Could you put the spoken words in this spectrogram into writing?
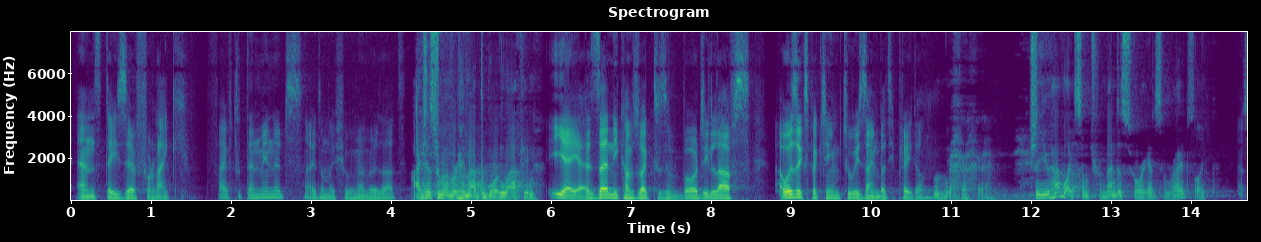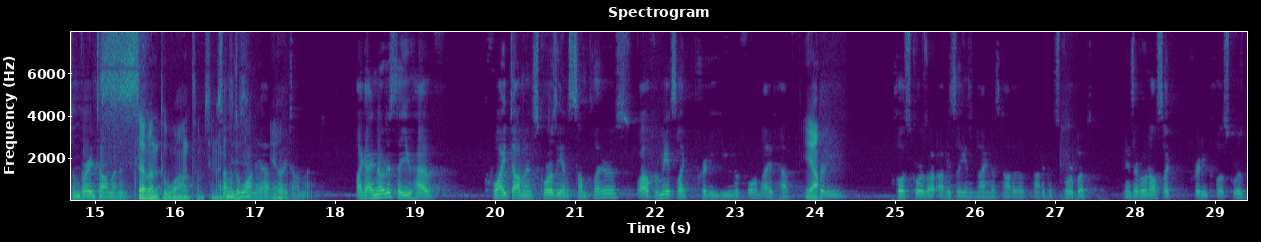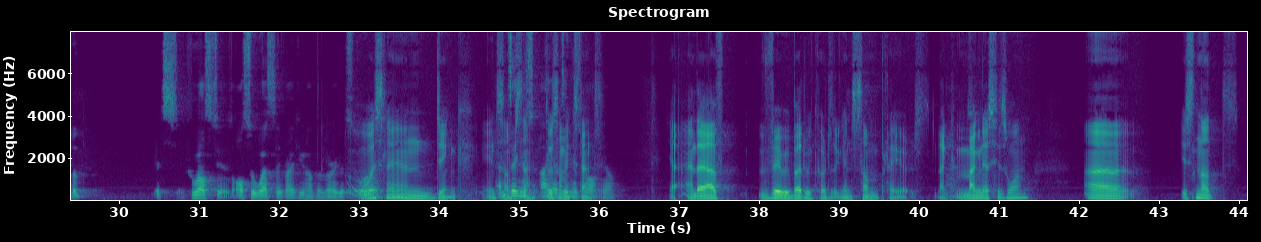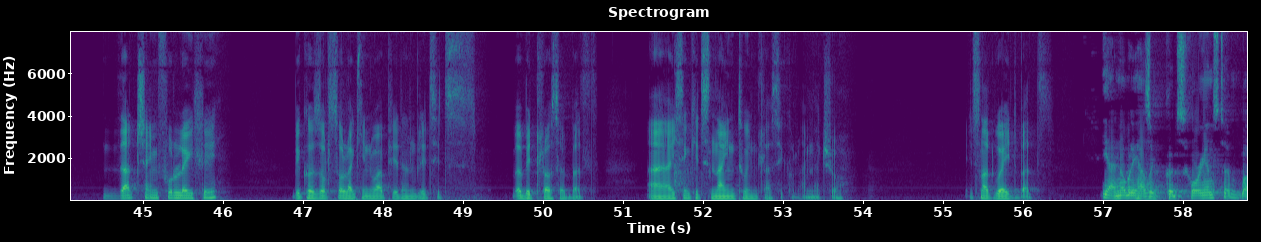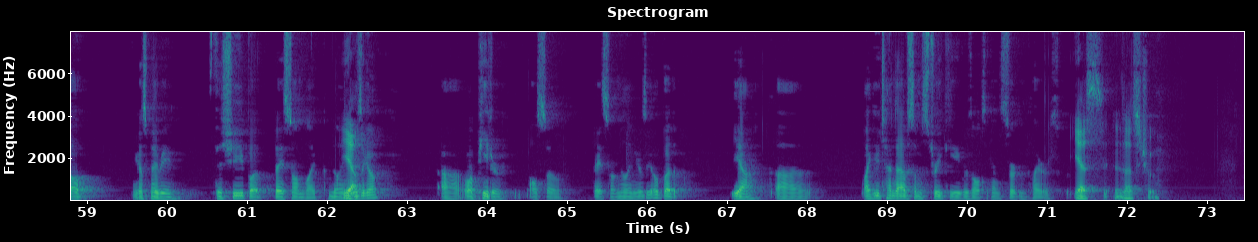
and stays there for like five to ten minutes i don't know if you remember that I just remember him at the board laughing. yeah yeah then he comes back to the board he laughs i was expecting him to resign but he played on mm-hmm. So you have like some tremendous score against him, right? It's like some very dominant. seven to one something like Seven to this. one, yeah, very dominant. Like I noticed that you have quite dominant scores against some players. Well, for me, it's like pretty uniform. I'd have Yeah. pretty close scores. Obviously, against Magnus, not a not a good score, but against everyone else, like pretty close scores. But it's who else? Do also Wesley, right? You have a very good score. Wesley and Dink in and some Ding sense, is, ah, to yeah, some Ding as well, extent. yeah. Yeah, and I have very bad records against some players. Like Magnus is one. Uh, it's not that shameful lately, because also like in Rapid and Blitz, it's a bit closer. But uh, I think it's nine two in classical. I'm not sure. It's not great, but Yeah, nobody has a good score against him. Well, I guess maybe Vishy, but based on like a million Yeah. years ago. Uh, or Peter, also based on a million years ago. But yeah, uh, like you tend to have some streaky results against certain players. yes, that's true.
